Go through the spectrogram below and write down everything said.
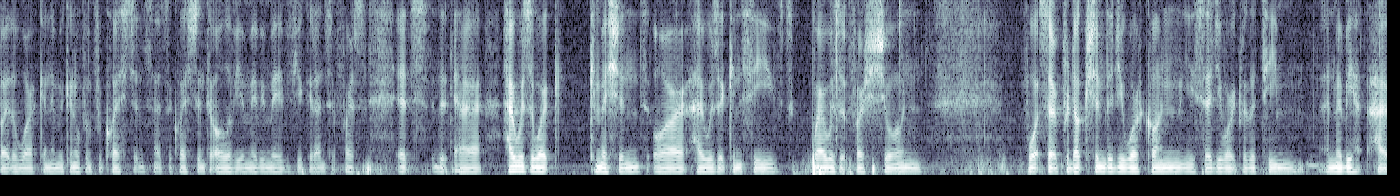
about the work, and then we can open for questions. That's a question to all of you. Maybe, maybe if you could answer first. It's the, uh, how was the work commissioned, or how was it conceived? Where was it first shown? What sort of production did you work on? You said you worked with a team, and maybe how,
